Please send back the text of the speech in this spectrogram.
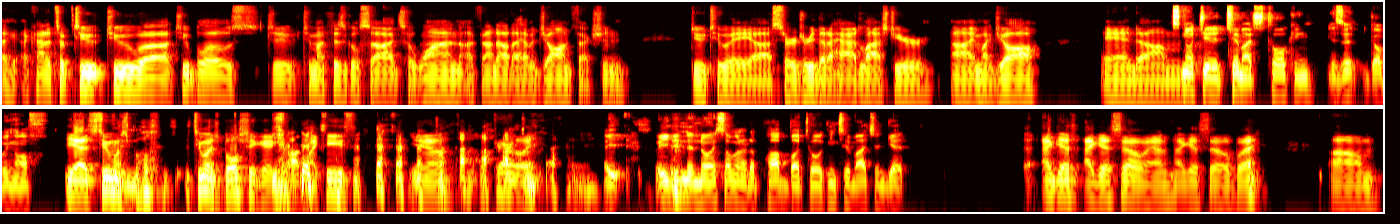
I, I kind of took two two uh, two blows to to my physical side. So one, I found out I have a jaw infection due to a uh, surgery that I had last year uh, in my jaw, and um, it's not due to too much talking, is it? Going off. Yeah, it's too much bull- too much bullshit getting caught in my teeth. You know, apparently. you didn't annoy someone at a pub by talking too much and get. I guess I guess so, man. I guess so, but um,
